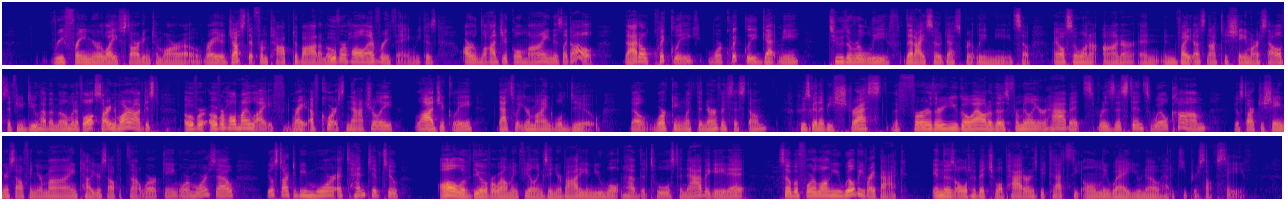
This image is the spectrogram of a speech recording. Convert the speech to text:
reframe your life starting tomorrow, right? Adjust it from top to bottom, overhaul everything because our logical mind is like, oh, that'll quickly, more quickly get me to the relief that I so desperately need. So I also want to honor and invite us not to shame ourselves. If you do have a moment of, oh, well, starting tomorrow, I've just over overhauled my life, right? Of course, naturally, logically, that's what your mind will do. Though working with the nervous system, who's going to be stressed, the further you go out of those familiar habits, resistance will come. You'll start to shame yourself in your mind, tell yourself it's not working, or more so, you'll start to be more attentive to all of the overwhelming feelings in your body and you won't have the tools to navigate it. So before long, you will be right back in those old habitual patterns because that's the only way you know how to keep yourself safe.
